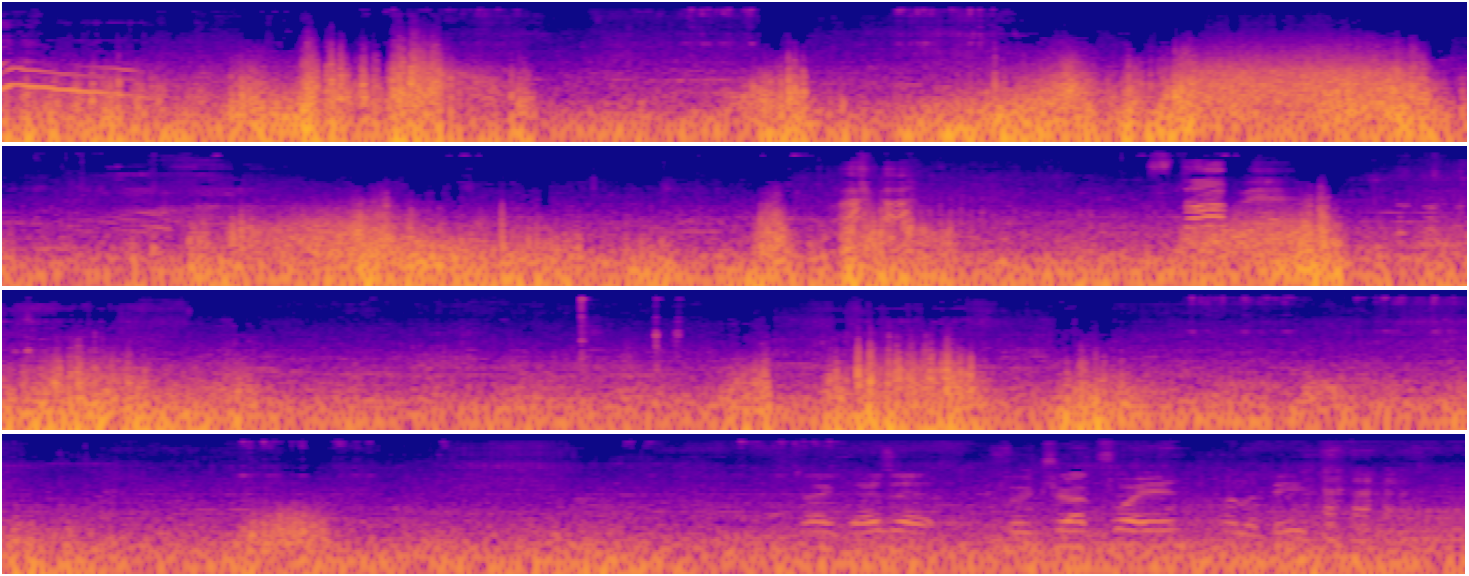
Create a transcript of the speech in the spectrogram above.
Look, there's a food truck for you on the beach.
